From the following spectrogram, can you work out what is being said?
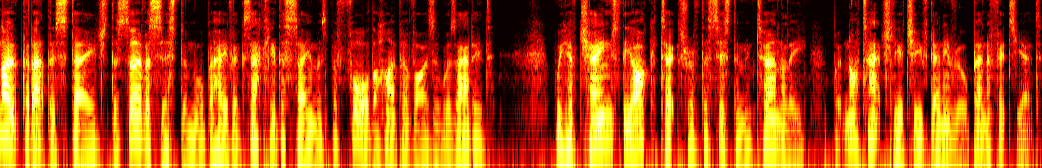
Note that at this stage, the server system will behave exactly the same as before the hypervisor was added. We have changed the architecture of the system internally, but not actually achieved any real benefits yet.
